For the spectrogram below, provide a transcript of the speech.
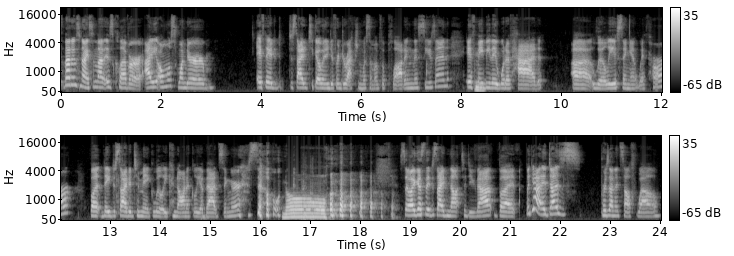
is that is nice and that is clever. I almost wonder if they decided to go in a different direction with some of the plotting this season, if Hmm. maybe they would have had uh Lily sing it with her, but they decided to make Lily canonically a bad singer. So No. so I guess they decided not to do that, but but yeah, it does present itself well.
